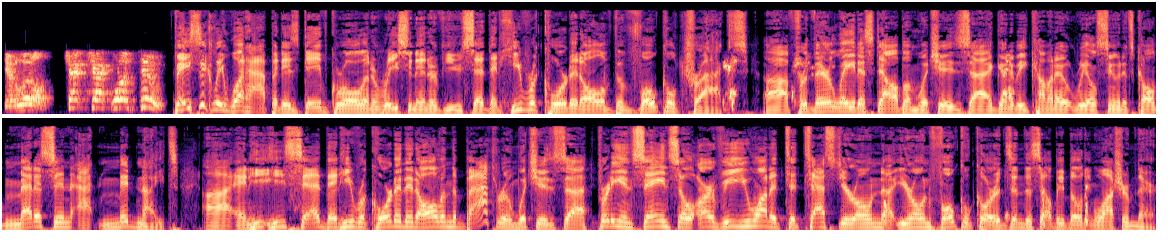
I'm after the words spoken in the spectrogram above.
Give a little check, check, one, two. Basically, what happened is Dave Grohl, in a recent interview, said that he recorded all of the vocal tracks uh, for their latest album, which is uh, going to be coming out real soon. It's called Medicine at Midnight. Uh, and he, he said that he recorded it all in the bathroom, which is uh, pretty insane. So, RV, you wanted to test your own uh, your own vocal cords in the Selby Building washroom there.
